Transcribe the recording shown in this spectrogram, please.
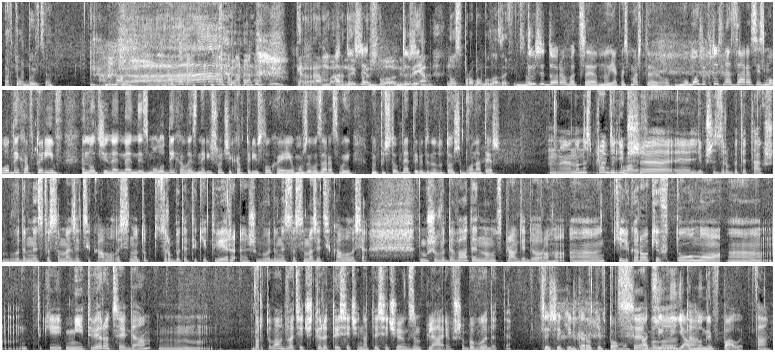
А хто вбивця? Карамба, А не дуже- пройшло. Не дуже- Я б- Ну, спроба була зафіксована. Дуже дорого це. Ну якось можете. м- Може, хтось нас зараз із молодих авторів, ну чи не, не, не з молодих, але з нерішучих авторів слухає. І можливо, зараз ви ну підштовхнете людину до того, щоб вона теж Ну насправді ліпше, е, ліпше зробити так, щоб видавництво саме зацікавилося. Ну тобто зробити такий твір, е, щоб видавництво саме зацікавилося. Тому що видавати ну справді дорого. Е, Кілька років тому е, такий мій твір, оцей да, вартував 24 тисячі на тисячу екземплярів, щоб видати. це ще кілька років тому. Це а було ціни явно так. не впали. Так.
